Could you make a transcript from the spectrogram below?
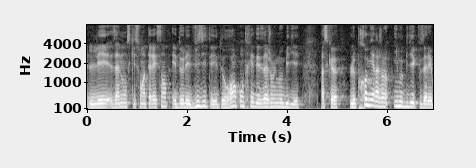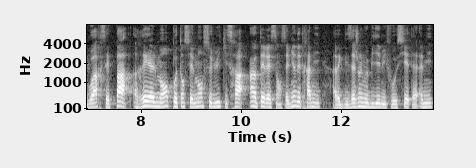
les annonces qui sont intéressantes et de les visiter, de rencontrer des agents immobiliers. Parce que le premier agent immobilier que vous allez voir, ce n'est pas réellement potentiellement celui qui sera intéressant. C'est bien d'être ami avec des agents immobiliers, mais il faut aussi être ami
